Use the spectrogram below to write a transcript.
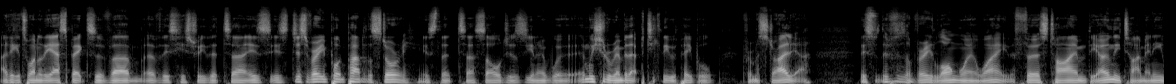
I think it's one of the aspects of um, of this history that uh, is is just a very important part of the story. Is that uh, soldiers, you know, were, and we should remember that particularly with people from Australia this this was a very long way away. The first time, the only time any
